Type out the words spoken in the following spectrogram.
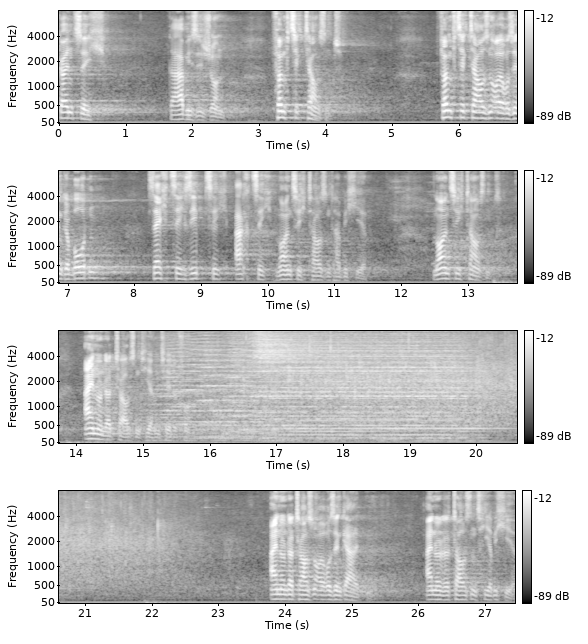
gönnt sich, da habe ich sie schon, 50.000. 50.000 Euro sind geboten, 60, 70, 80, 90.000 habe ich hier. 90.000, 100.000 hier am Telefon. 100.000 Euro sind gehalten. 100.000 hier habe ich hier.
